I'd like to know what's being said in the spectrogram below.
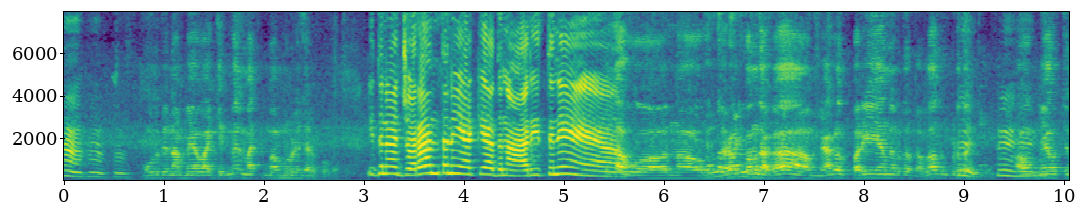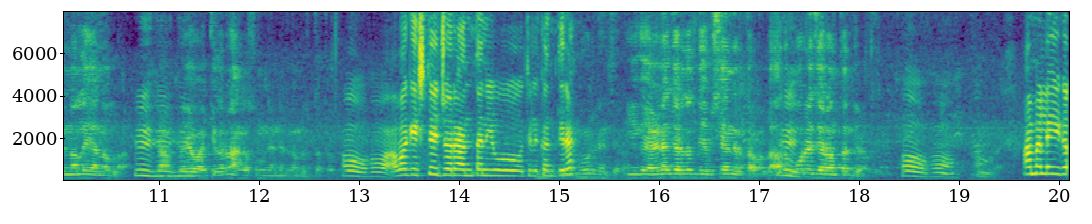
ಹಾಂ ಹಾಂ ಹಾಂ. ಮೂರು ದಿನ ಮೇವ್ ಹಾಕಿದ್ಮೇಲೆ ಮತ್ತೆ ಮೂರನೇ ಜ್ವರಕ್ಕೆ ಹೋಗುತ್ತೆ. ಇದನ್ನ ಜ್ವರ ಅಂತಾನೆ ಯಾಕೆ ಅದನ್ನ ಆ ರೀತಿನೇ ಇಲ್ಲ, ನಾವು ಜ್ವರಕ್ಕೆ ಬಂದಾಗ ಮ್ಯಾಗಳ ಪರಿ ಏನ್ ಇರ್ತದಲ್ಲ ಅದು ಬಿಡ್ತೈತಿ. ಅವು ಮೇವ್ ತಿನ್ನಲ್ಲ ಏನಲ್ಲ. ನಾವ್ ಮೇವ್ ಹಾಕಿದ್ರೆ ಹಂಗ ಸುಮ್ಮನೆ ನಿಂತ್ಕೊಂಡಿರ್ತದ ಓ ಹೋ ಅವಾಗ ಎಷ್ಟನೇ ಜ್ವರ ಅಂತ ನೀವು ತಿಳ್ಕೊಂತೀರಾ? ಮೂರನೇ ಈಗ ಎರಡನೇ ಜ್ವರದ ದೇವಸಿ ಏನ್ ಇರ್ತಾವಲ್ಲ ಅದು ಮೂರನೇ ಜ್ವರ ಅಂತಂದು ಹೇಳ್ತೀವಿ. ಓ ಹೋ ಆಮೇಲೆ ಈಗ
